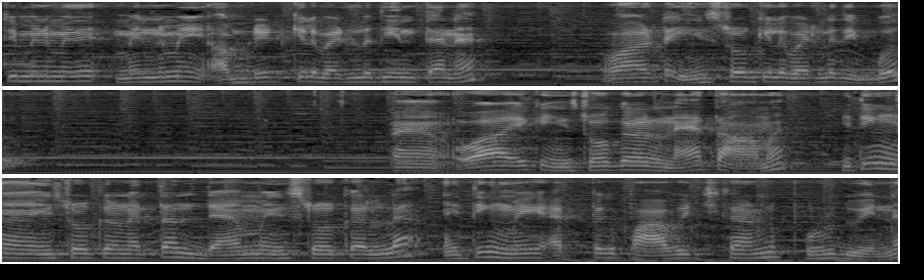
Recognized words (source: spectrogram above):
ති මෙන්න මේ අප්ඩේට් කියල වැටල තින් තැන වාට ඉන්ස්ට්‍රෝ කියල වැටල තිබ්බොත් වා එක ඉන්ස්ට්‍රෝ කරල නෑතාම ඉතින් ඉන්ස්ට්‍රෝ කර නැත්තන් දෑම ඉන්ස්ට්‍රෝ කරලා ඉතින් මේ ඇප් එක පාවිච්චි කරන්න පුරුදු වෙන්න.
